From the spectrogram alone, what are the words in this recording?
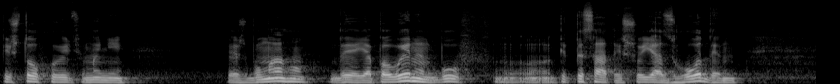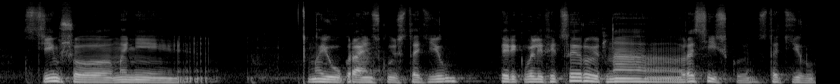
підштовхують мені теж бумагу, де я повинен був е, підписати, що я згоден з тим, що мені мою українську статтю перекваліфіцирують на російську статтю.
